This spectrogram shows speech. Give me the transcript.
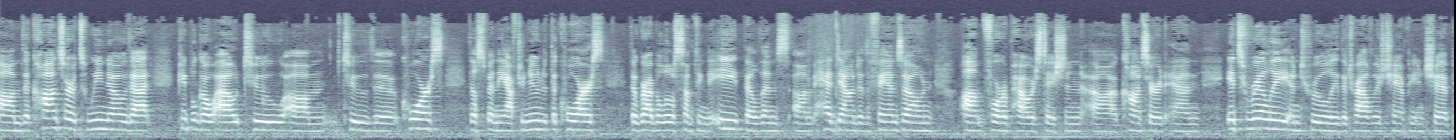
um, the concerts we know that people go out to um, to the course. They'll spend the afternoon at the course. They'll grab a little something to eat. They'll then um, head down to the fan zone um, for a Power Station uh, concert, and it's really and truly the Travelers Championship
